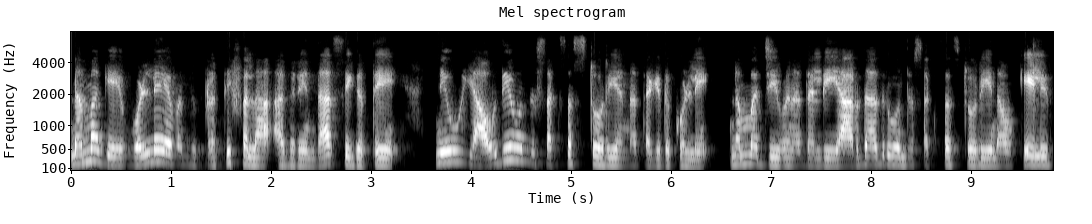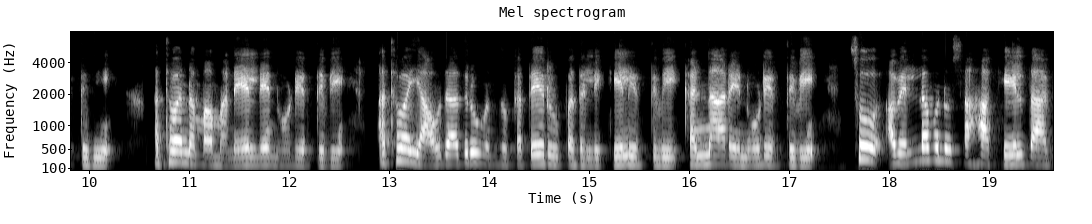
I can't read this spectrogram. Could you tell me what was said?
ನಮಗೆ ಒಳ್ಳೆಯ ಒಂದು ಪ್ರತಿಫಲ ಅದರಿಂದ ಸಿಗುತ್ತೆ. ನೀವು ಯಾವುದೇ ಒಂದು ಸಕ್ಸಸ್ ಸ್ಟೋರಿಯನ್ನ ತೆಗೆದುಕೊಳ್ಳಿ. ನಮ್ಮ ಜೀವನದಲ್ಲಿ ಯಾರ್ದಾದ್ರೂ ಒಂದು ಸಕ್ಸಸ್ ಸ್ಟೋರಿ ನಾವು ಕೇಳಿರ್ತೀವಿ ಅಥವಾ ನಮ್ಮ ಮನೆಯಲ್ಲೇ ನೋಡಿರ್ತೀವಿ. ಅಥವಾ ಯಾವ್ದಾದ್ರೂ ಒಂದು ಕತೆ ರೂಪದಲ್ಲಿ ಕೇಳಿರ್ತೀವಿ, ಕಣ್ಣಾರೆ ನೋಡಿರ್ತೀವಿ. ಸೊ ಅವೆಲ್ಲವನ್ನು ಸಹ ಕೇಳಿದಾಗ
